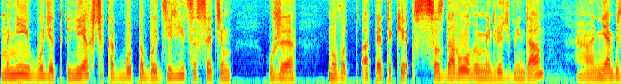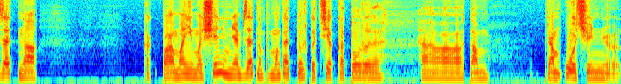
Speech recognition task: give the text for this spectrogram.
мне будет легче как будто бы делиться с этим уже, ну вот, опять-таки, со здоровыми людьми, да, а, не обязательно как по моим ощущениям, не обязательно помогать только те, которые э, там прям очень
